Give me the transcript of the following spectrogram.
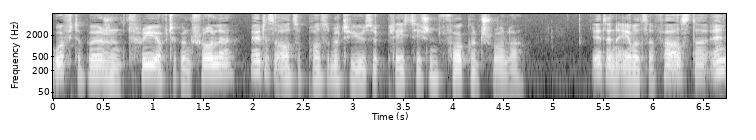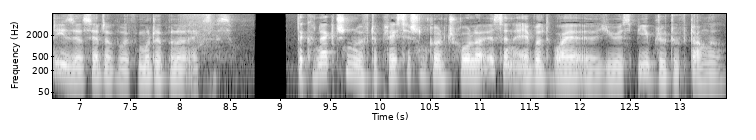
With the version 3 of the controller, it is also possible to use a PlayStation 4 controller. It enables a faster and easier setup with multiple axes. The connection with the PlayStation controller is enabled via a USB Bluetooth dongle.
